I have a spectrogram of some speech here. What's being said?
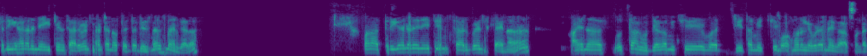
త్రీ హండ్రెడ్ ఎయిటీన్ సర్వెంట్స్ అంటే ఒక పెద్ద బిజినెస్ మ్యాన్ కదా. మన త్రీ హండ్రెడ్ ఎయిటీన్ సర్వెంట్స్ కైనా ఆయన ఉత్సాహం ఉద్యోగం ఇచ్చి జీతం ఇచ్చి బహుమానులు ఇవ్వడమే కాకుండా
